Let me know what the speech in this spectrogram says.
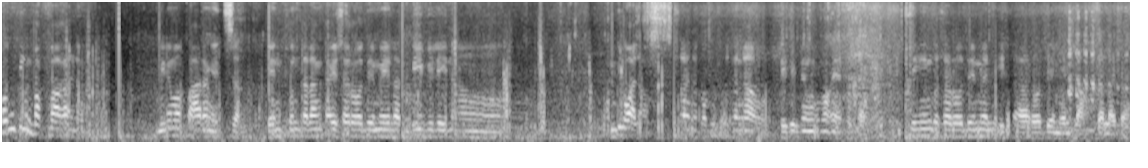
Konting bakbakan lang. Hindi naman parang EDSA. Then, punta lang tayo sa Rodemel at bibili ng... Hindi ko alam. Sana pag-upusan na ako. Titignan ko mamaya sa Tingin ko sa Rodemel is uh, Rodemel lang talaga.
